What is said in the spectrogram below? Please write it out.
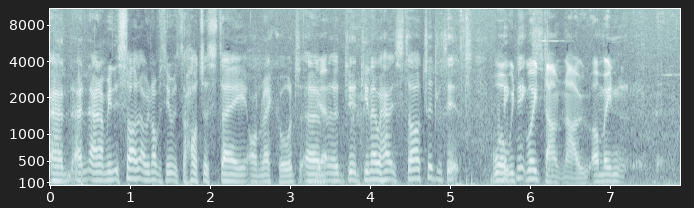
And, and, and I mean, it started. I mean, obviously, it was the hottest day on record. Um, Yeah. uh, do, do you know how it started? Was it? Well, we, picnics? we don't know. I mean,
